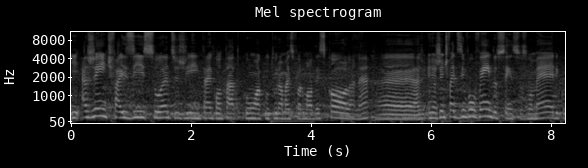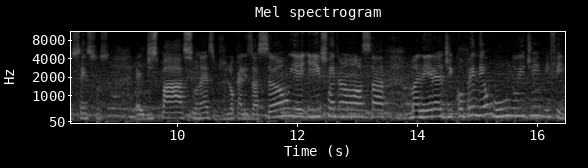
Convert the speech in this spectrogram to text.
E a gente faz isso antes de entrar em contato com a cultura mais formal da escola, né? É, a gente vai desenvolvendo sensos numéricos, sensos é, de espaço, né? De localização e, e, isso entra na nossa maneira de compreender o mundo e de, enfim,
